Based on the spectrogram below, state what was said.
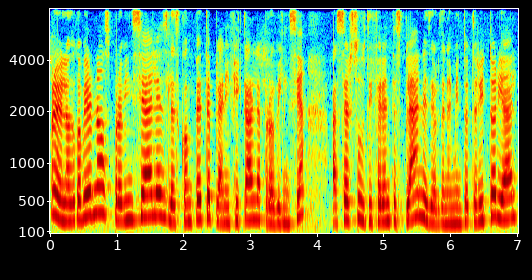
Bueno, en los gobiernos provinciales les compete planificar la provincia, hacer sus diferentes planes de ordenamiento territorial,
